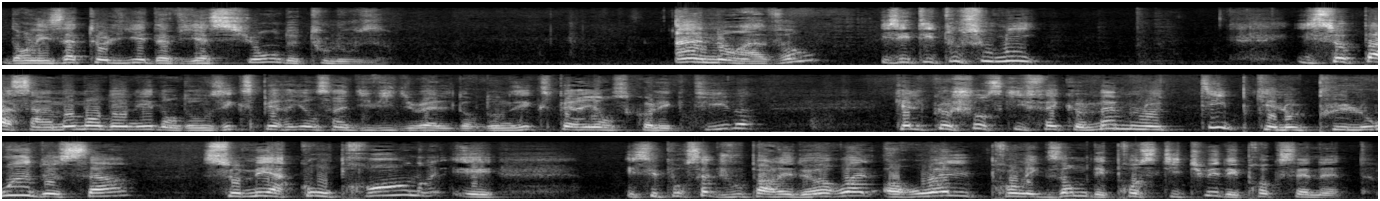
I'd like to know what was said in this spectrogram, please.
dans les ateliers d'aviation de Toulouse. Un an avant, ils étaient tous soumis. Il se passe à un moment donné dans nos expériences individuelles, dans nos expériences collectives, quelque chose qui fait que même le type qui est le plus loin de ça se met à comprendre et Et c'est pour ça que je vous parlais de Orwell. Orwell prend l'exemple des prostituées des proxénètes.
